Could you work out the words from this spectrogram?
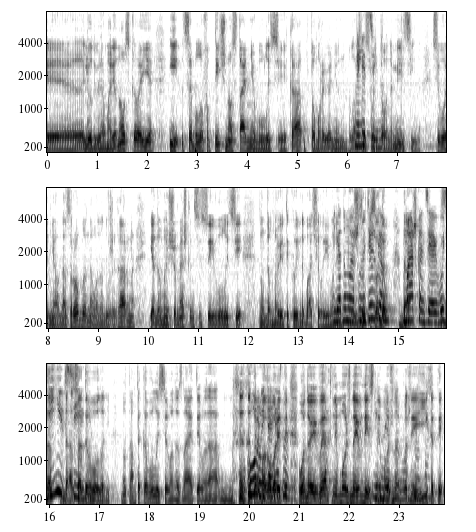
е, Людвіга Маріновського є. І це було фактично остання вулиця, яка в тому районі не була Міліційна. Заасфальтована міліційна. Сьогодні вона зроблена, вона дуже гарна. Я думаю, що мешканці цієї вулиці ну давно її такої не бачили. І вони Я думаю, що не тільки задов- мешканці, а й водії за- всі, да, задоволені. Ну там така вулиця, вона знаєте, вона треба йде, говорити, воно і вверх не можна, і вниз І не можна не по можна, неї так. їхати.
